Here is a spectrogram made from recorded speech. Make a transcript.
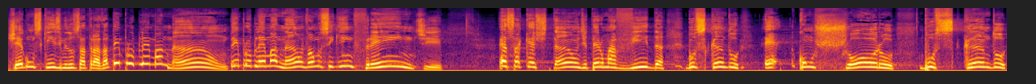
Chego uns 15 minutos atrasado, tem problema não, tem problema não, vamos seguir em frente. Essa questão de ter uma vida buscando é, com choro, buscando,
